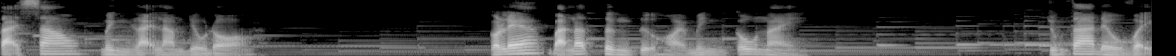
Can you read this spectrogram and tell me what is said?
Tại sao mình lại làm điều đó? Có lẽ bạn đã từng tự hỏi mình câu này. Chúng ta đều vậy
